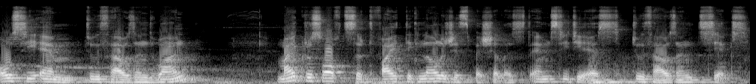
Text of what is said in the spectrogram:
OCM 2001, Microsoft Certified Technology Specialist MCTS 2006,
